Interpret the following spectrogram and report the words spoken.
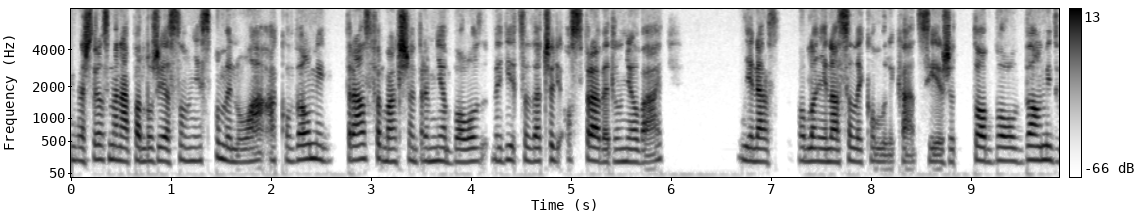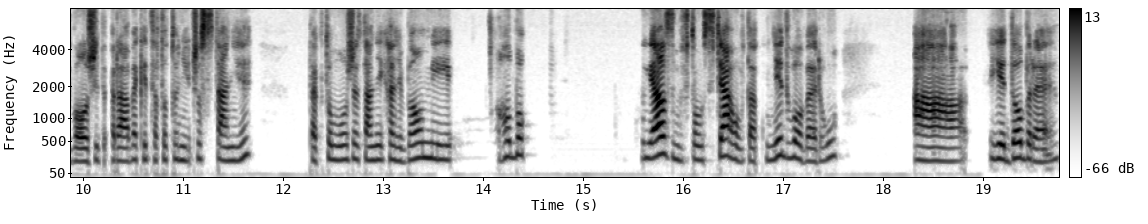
Ináč teraz ma napadlo, že ja som nespomenula, ako veľmi transformačné pre mňa bolo vedieť sa začať ospravedlňovať nenás- podľa nenásilnej komunikácie, že to bolo veľmi dôležité. Práve keď sa toto niečo stane, tak to môže zanechať veľmi hlbokú jazvu v tom vzťahu, takú nedôveru, a je dobré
